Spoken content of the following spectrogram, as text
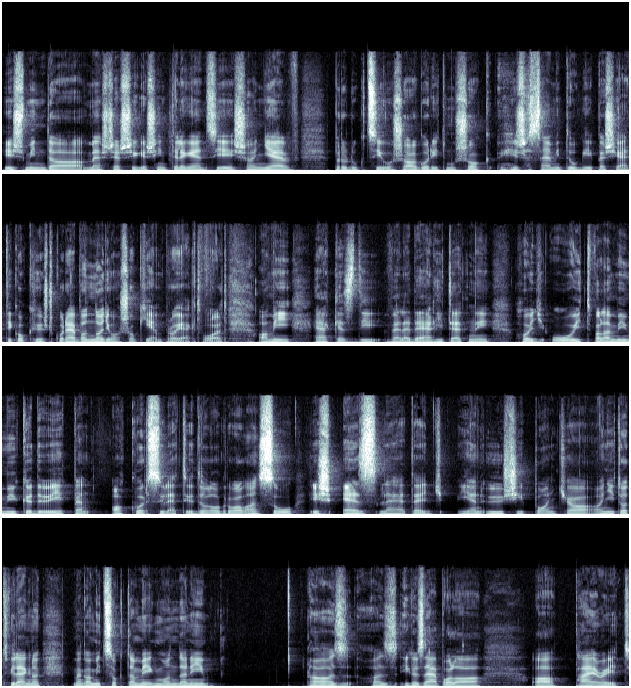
és mind a mesterséges intelligencia és a nyelv produkciós algoritmusok és a számítógépes játékok hőskorában nagyon sok ilyen projekt volt, ami elkezdi veled elhitetni, hogy ó, itt valami működő éppen akkor születő dologról van szó, és ez lehet egy ilyen ősi pontja a nyitott világnak. Meg amit szoktam még mondani, az, az igazából a, a Pirate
